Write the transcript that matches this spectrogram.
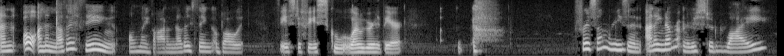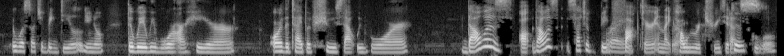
And oh, and another thing, oh my god, another thing about face to face school when we were there. For some reason, and I never understood why it was such a big deal, you know, the way we wore our hair or the type of shoes that we wore. That was uh, that was such a big right. factor in like right. how we were treated at school.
